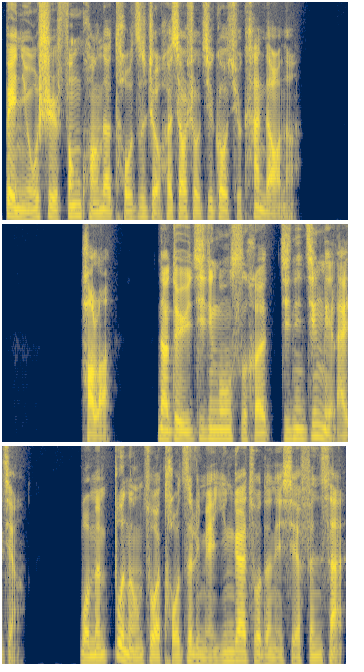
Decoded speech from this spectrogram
被牛市疯狂的投资者和销售机构去看到呢？好了，那对于基金公司和基金经理来讲，我们不能做投资里面应该做的那些分散，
